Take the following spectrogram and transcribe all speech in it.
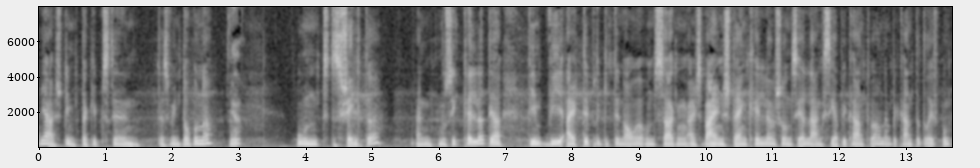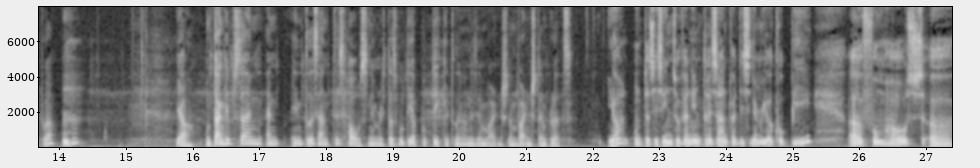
Ja, stimmt. Da gibt es das Windobner ja. und das Shelter ein Musikkeller, der, wie, wie alte Brigitte Nauer uns sagen, als Wallensteinkeller schon sehr lang sehr bekannt war und ein bekannter Treffpunkt war. Mhm. Ja, und dann gibt es da ein, ein interessantes Haus, nämlich das, wo die Apotheke drinnen ist am, Wallenstein, am Wallensteinplatz. Ja, und das ist insofern interessant, weil das ist nämlich eine Kopie äh, vom Haus äh,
